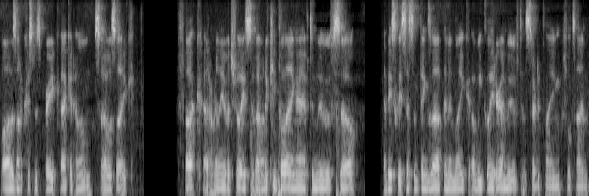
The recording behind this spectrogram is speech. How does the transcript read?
while I was on Christmas break back at home. So I was like, fuck, I don't really have a choice. If I want to keep playing, I have to move. So I basically set some things up, and then like a week later, I moved and started playing full time.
